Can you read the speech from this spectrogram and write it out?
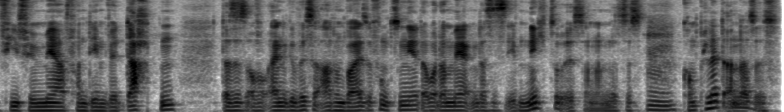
viel, viel mehr, von dem wir dachten, dass es auf eine gewisse Art und Weise funktioniert, aber dann merken, dass es eben nicht so ist, sondern dass es komplett anders ist.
